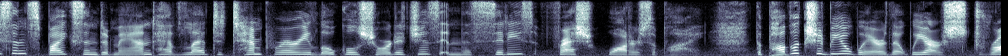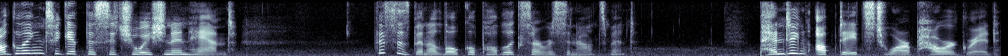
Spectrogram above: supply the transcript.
Recent spikes in demand have led to temporary local shortages in the city's fresh water supply. The public should be aware that we are struggling to get the situation in hand. This has been a local public service announcement. Pending updates to our power grid,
